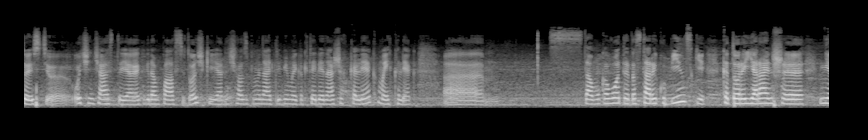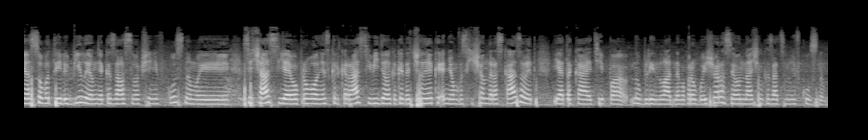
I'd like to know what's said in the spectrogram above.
То есть э, очень часто я, когда попала в цветочки, я начала запоминать любимые коктейли наших коллег, моих коллег, а, там у кого-то это старый кубинский, который я раньше не особо-то и любила, и он мне казался вообще невкусным, и сейчас я его пробовала несколько раз и видела, как этот человек о нем восхищенно рассказывает, я такая, типа, ну, блин, ладно, попробую еще раз, и он начал казаться мне вкусным.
